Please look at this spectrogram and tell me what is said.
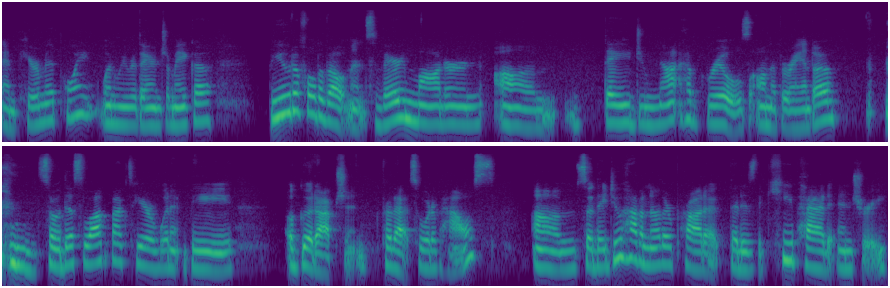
and Pyramid Point when we were there in Jamaica. Beautiful developments, very modern. Um, they do not have grills on the veranda. so this lockbox here wouldn't be a good option for that sort of house. Um, so they do have another product that is the keypad entry.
